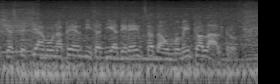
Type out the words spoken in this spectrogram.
Ci aspettiamo una perdita di aderenza da un momento all'altro.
